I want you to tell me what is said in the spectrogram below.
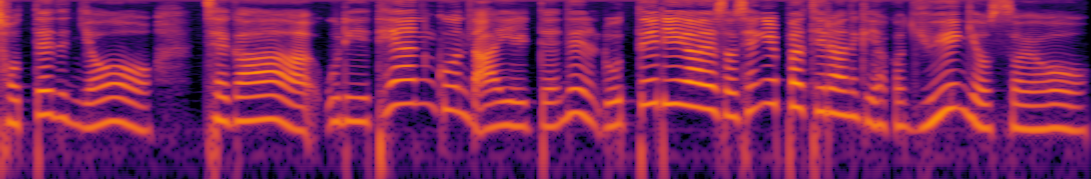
저 때는요, 제가 우리 태안군 나이일 때는 롯데리아에서 생일 파티라는 게 약간 유행이었어요.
